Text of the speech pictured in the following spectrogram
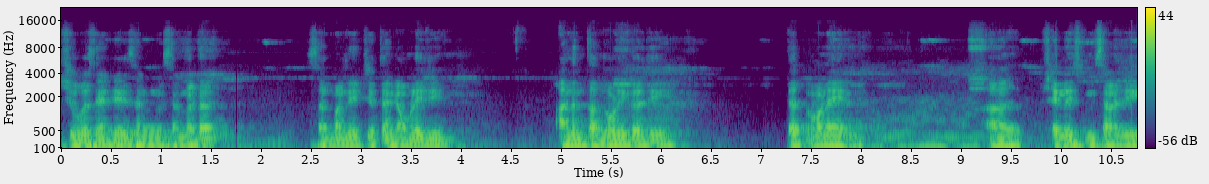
शिवसेनेचे संघ संघटक सन्माननीय चेतन कांबळेजी आनंद तांदोळीकरजी त्याचप्रमाणे शैलेश मिसाळजी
